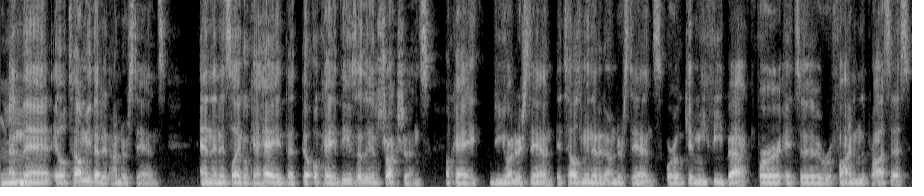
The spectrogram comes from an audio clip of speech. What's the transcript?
Mm. And then it'll tell me that it understands. And then it's like okay hey that the, okay these are the instructions. Okay do you understand? It tells me that it understands or it'll give me feedback for it to refine in the process.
